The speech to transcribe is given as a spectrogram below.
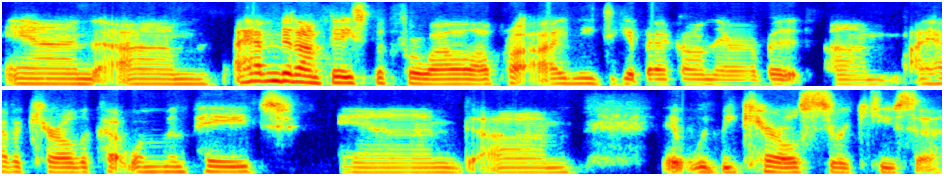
and um, I haven't been on Facebook for a while. I'll pro- I need to get back on there, but um, I have a Carol the Cut Woman page, and um, it would be Carol Siracusa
